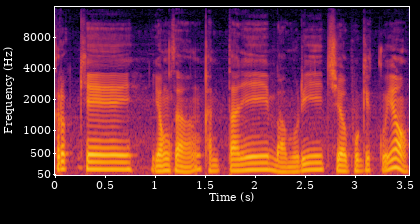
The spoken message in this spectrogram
그렇게 영상 간단히 마무리 지어 보겠고요.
